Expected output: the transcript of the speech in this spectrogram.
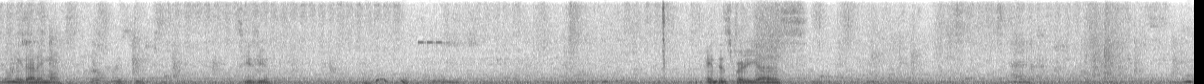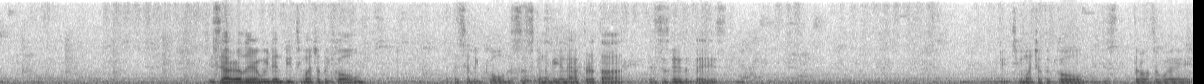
You don't need that anymore. Oh, I see. Ain't this pretty, guys? You saw earlier we didn't do too much of the gold. I said the gold is just gonna be an afterthought. This is gonna be the base. Do too much of the gold, it just throws away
